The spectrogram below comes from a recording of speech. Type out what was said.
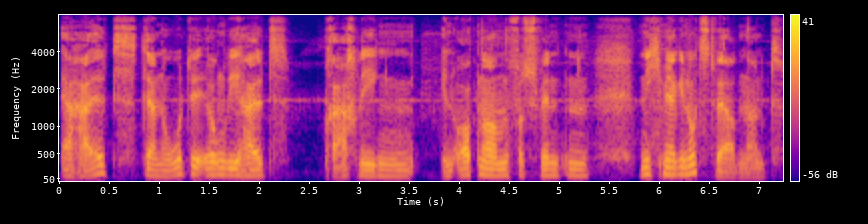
Erhalt der Note irgendwie halt brachlegen, in Ordnern verschwinden, nicht mehr genutzt werden. Und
